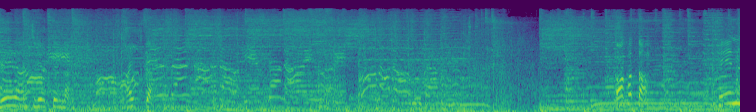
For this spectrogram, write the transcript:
全員アンチでやってんなあいつかあなた。は気づかった変な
